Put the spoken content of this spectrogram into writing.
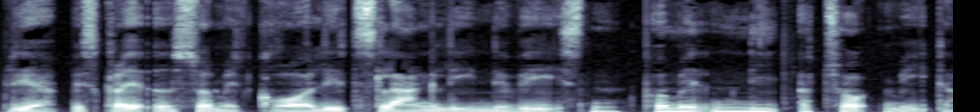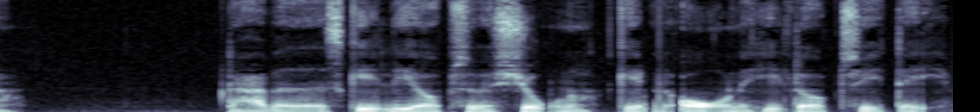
bliver beskrevet som et gråligt slangelignende væsen på mellem 9 og 12 meter. Der har været adskillige observationer gennem årene helt op til i dag.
